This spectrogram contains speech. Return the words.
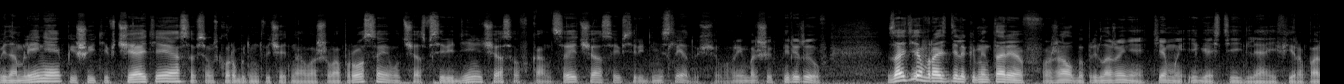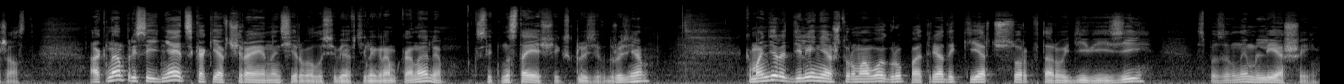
уведомления. Пишите в чате. Совсем скоро будем отвечать на ваши вопросы. Вот сейчас в середине часа, в конце часа и в середине следующего, во время больших перерывов. Затем в разделе комментариев жалобы, предложения, темы и гостей для эфира, пожалуйста. А к нам присоединяется, как я вчера и анонсировал у себя в телеграм-канале, кстати, настоящий эксклюзив, друзья, командир отделения штурмовой группы отряда Керчь 42-й дивизии с позывным Леший.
